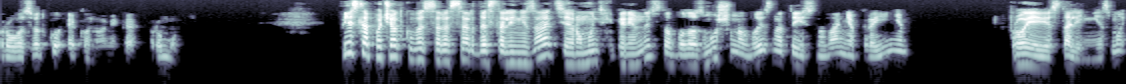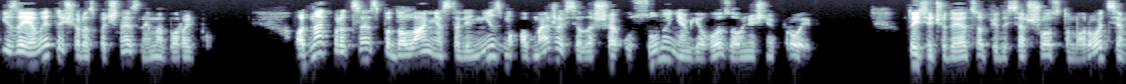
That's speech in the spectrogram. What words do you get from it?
розвитку економіки Румунії. Після початку в СРСР десталінізації румунське керівництво було змушено визнати існування в країні проявів сталінізму і заявити, що розпочне з ними боротьбу. Однак процес подолання сталінізму обмежився лише усуненням його зовнішніх проявів. В 1956 році е,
